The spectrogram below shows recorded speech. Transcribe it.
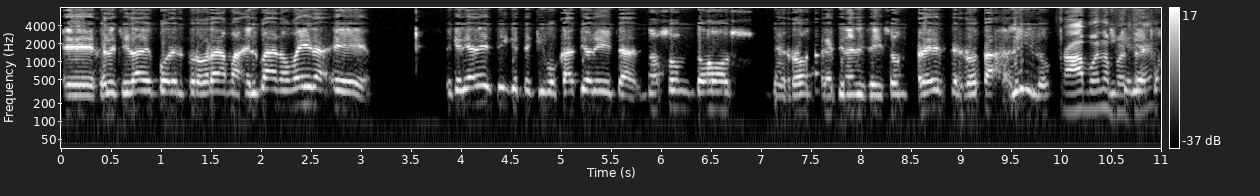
Eh, felicidades por el programa. Hermano, mira, eh, te quería decir que te equivocaste ahorita. No son dos derrotas que tiene el Licey, son tres derrotas al hilo. Ah, bueno, y, pues quería, tres.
